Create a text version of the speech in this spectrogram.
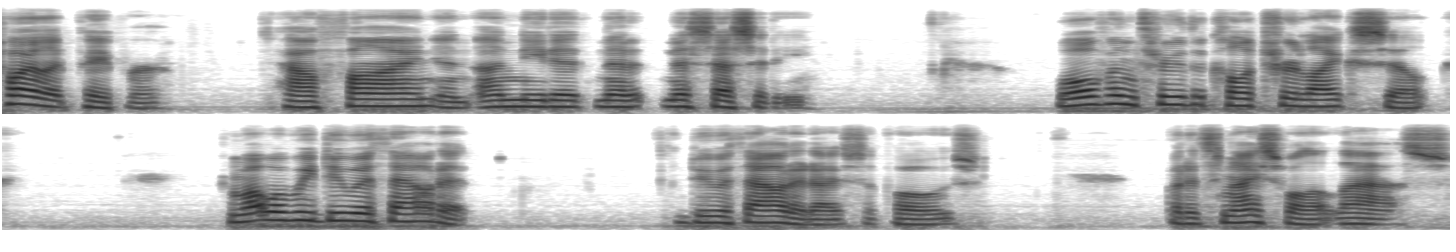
Toilet paper, how fine an unneeded necessity, woven through the culture like silk. And what would we do without it? Do without it, I suppose. But it's nice while it lasts.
